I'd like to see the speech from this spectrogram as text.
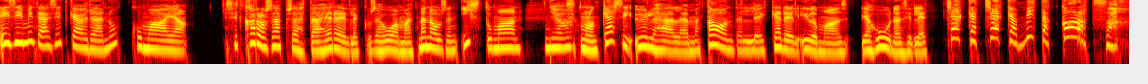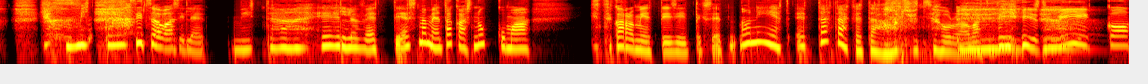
ei siinä mitään, sitten käydään nukkumaan ja sitten Karo säpsähtää hereille, kun se huomaa, että mä nousen istumaan. Sitten mulla on käsi ylhäällä ja mä taon kädellä ilmaan ja huudan silleen, että tsäkkä, tsäkkä, mitä kartsa? Ja Mitä? sitten se on vaan silleen, mitä helvettiä. Sitten mä menen takas nukkumaan. Sitten Karo miettii siitä, että no niin, että, että tätäkö tämä on nyt seuraavat viisi viikkoa.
